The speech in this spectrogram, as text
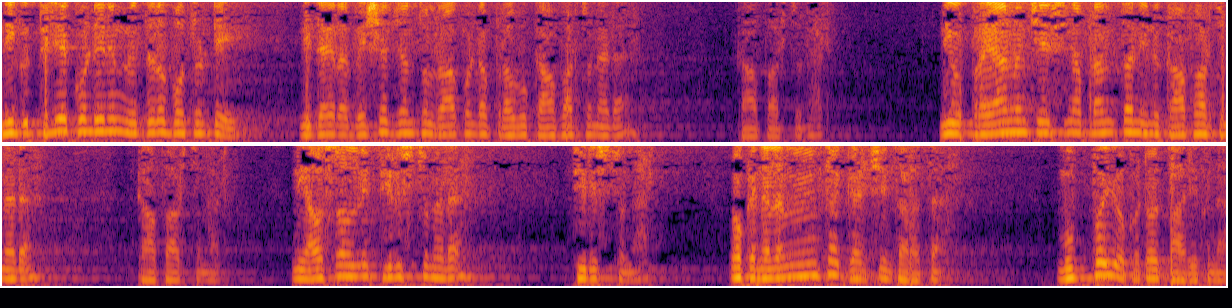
నీకు తెలియకుండా నువ్వు నిద్రపోతుంటే నీ దగ్గర విష జంతువులు రాకుండా ప్రభు కాపాడుతున్నాడా? కాపాడుతున్నాడు. నీవు ప్రయాణం చేసినప్పుడంతా నిన్ను కాపాడుతున్నాడా? కాపాడుతున్నాడు. నీ అవసరాలని తీరుస్తున్నాడా? తీరుస్తున్నాడు. ఒక నెలంతా గడిచిన తర్వాత ముప్పై ఒకటో తారీఖున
